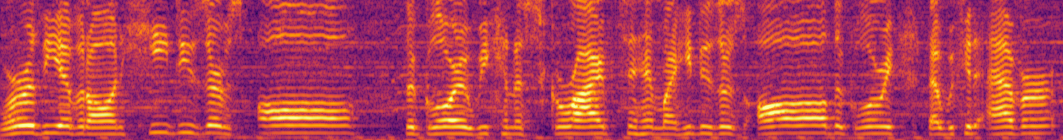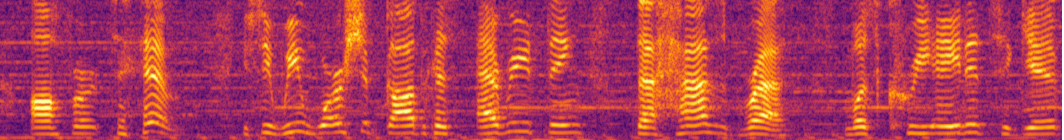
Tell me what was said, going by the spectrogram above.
worthy of it all and He deserves all the glory we can ascribe to him. Right? He deserves all the glory that we could ever offer to him. You see, we worship God because everything that has breath was created to give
